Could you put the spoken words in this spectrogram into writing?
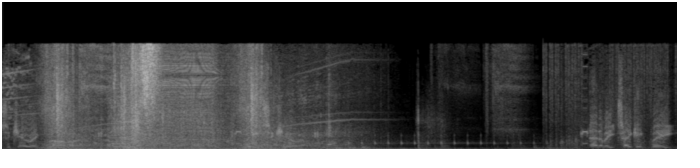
Securing Bravo. Lead secure. Enemy taking B.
